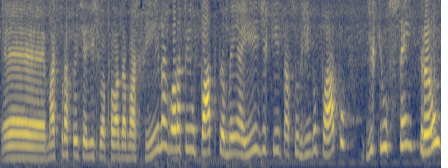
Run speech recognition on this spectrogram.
É, mais pra frente a gente vai falar da vacina. Agora tem o papo também aí de que tá surgindo o papo de que o Centrão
